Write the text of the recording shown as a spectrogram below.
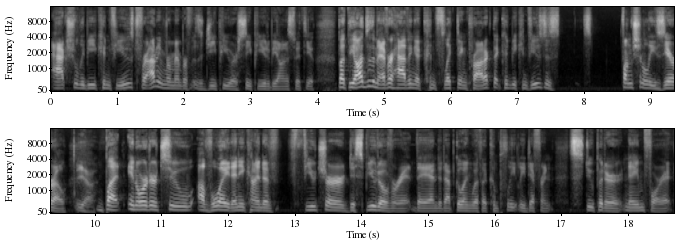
actually be confused for I don't even remember if it was a GPU or CPU to be honest with you. But the odds of them ever having a conflicting product that could be confused is functionally zero. Yeah. But in order to avoid any kind of future dispute over it, they ended up going with a completely different, stupider name for it.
